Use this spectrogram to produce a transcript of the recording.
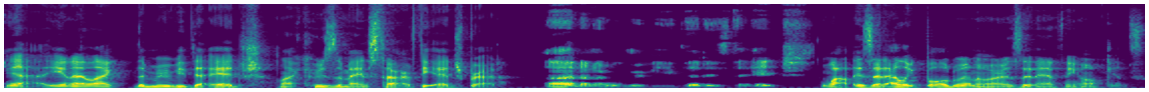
yeah, you know, like the movie The Edge. Like, who's the main star of The Edge, Brad? I don't know what movie that is. The Edge. Well, is it Alec Baldwin or is it Anthony Hopkins?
